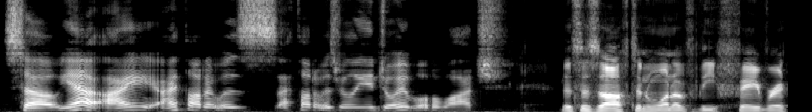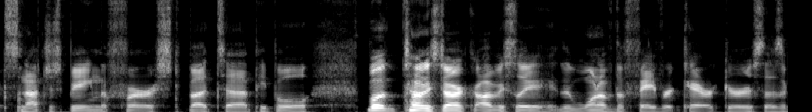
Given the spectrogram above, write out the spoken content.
so yeah, I I thought it was I thought it was really enjoyable to watch. This is often one of the favorites, not just being the first, but uh, people. Well, Tony Stark, obviously, one of the favorite characters as a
